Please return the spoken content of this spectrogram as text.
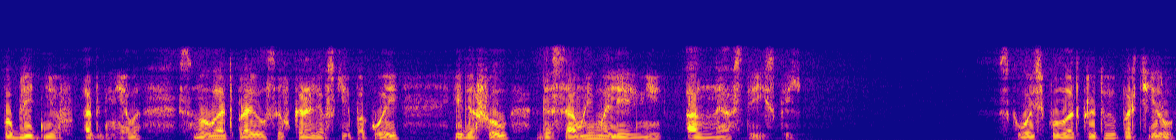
побледнев от гнева, снова отправился в королевские покои и дошел до самой молельни Анны Австрийской. Сквозь полуоткрытую портьеру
